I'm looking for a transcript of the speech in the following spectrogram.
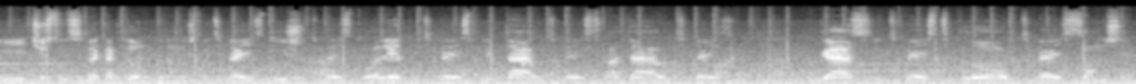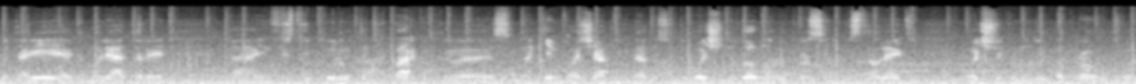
и чувствовать себя как дома, потому что у тебя есть душ, у тебя есть туалет, у тебя есть плита, у тебя есть вода, у тебя есть газ, у тебя есть тепло, у тебя есть солнечные батареи, аккумуляторы, э, инфраструктура вот таких парков э, на кемп-площадках, да, то есть это очень удобно, вы просто не представляете, очень рекомендую попробовать. Вот.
